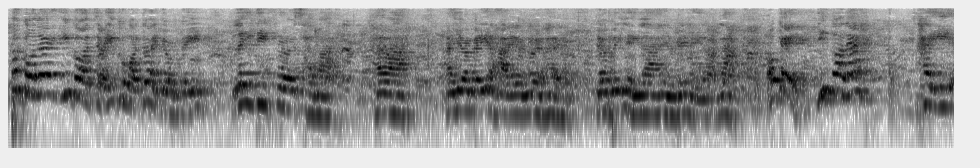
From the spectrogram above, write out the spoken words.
不过咧呢个仔佢话都系让俾 lady first 系咪系嘛係讓俾係讓俾係讓俾你啦，讓俾你啦。嗱，OK，呢個咧係誒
